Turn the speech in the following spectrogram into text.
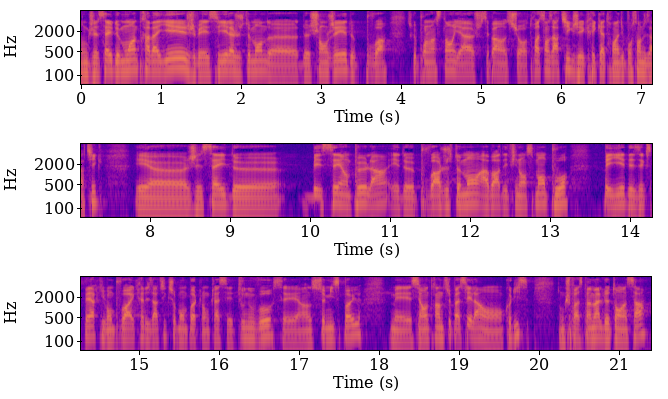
Donc, j'essaye de moins travailler. Je vais essayer là, justement, de, de changer, de pouvoir. Parce que pour l'instant, il y a, je sais pas, sur 300 articles, j'ai écrit 90% des articles. Et j'essaye de baisser un peu là et de pouvoir justement avoir des financements pour payer des experts qui vont pouvoir écrire des articles sur mon pote. Donc là, c'est tout nouveau, c'est un semi-spoil, mais c'est en train de se passer là en coulisses. Donc je passe pas mal de temps à ça.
